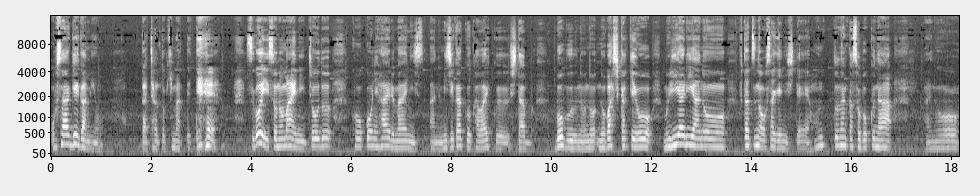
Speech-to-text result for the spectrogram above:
お下げ髪をがちゃんと決まってて すごいその前にちょうど高校に入る前にあの短く可愛くしたボブのの伸ばしかけを無理やりあの2つのお下げにしてほんとなんか素朴なあの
